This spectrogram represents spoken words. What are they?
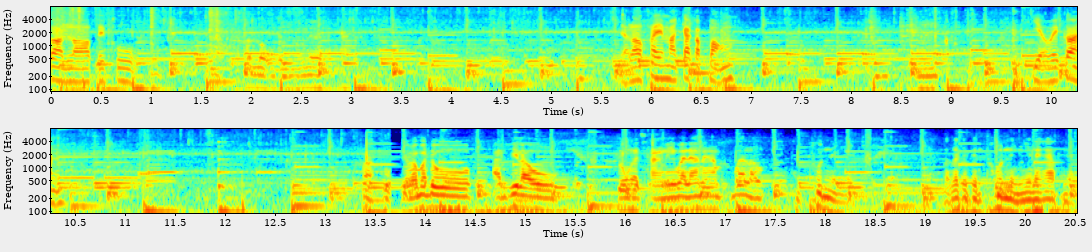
ก่อนรอไปผูกก็ เดี๋ยวเราค่อยมัดกับกระป๋อง เกี่ยวไว้ก่อนฝากถูกเดี๋ยวเรามาดูอันที่เราลงกระชังนี้ไว้แล้วนะครับ ว่าเราทุ่นอย่างนี้เราก็จะเป็นทุ่นอย่างนี้นะครับเนี่ย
